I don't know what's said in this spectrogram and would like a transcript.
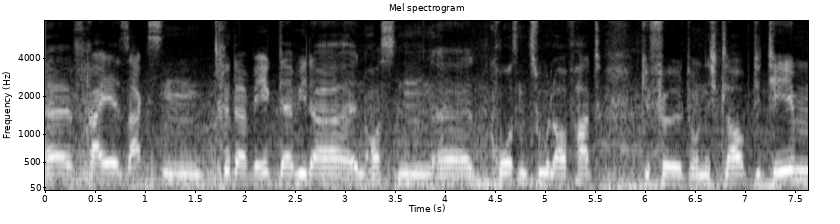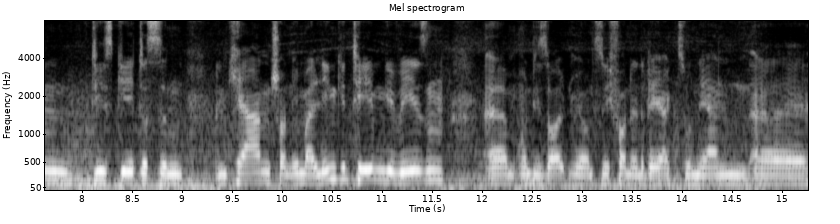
äh, Freie Sachsen, Dritter Weg, der wieder in Osten äh, großen Zulauf hat, gefüllt. Und ich glaube, die Themen, die es geht, das sind im Kern schon immer linke Themen gewesen. Ähm, und die sollten wir uns nicht von den Reaktionären äh,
